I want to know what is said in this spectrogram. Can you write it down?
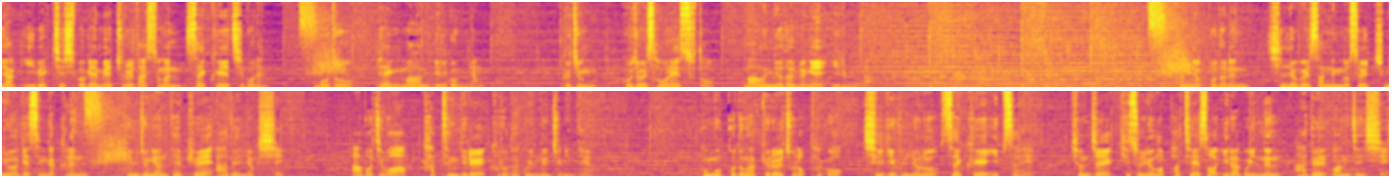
약 270억의 매출을 달성한 세크의 직원은 모두 147명. 그중 고졸 사원의 수도 48명에 이릅니다. 학력보다는 실력을 쌓는 것을 중요하게 생각하는 김종현 대표의 아들 역시 아버지와 같은 길을 걸어가고 있는 중인데요. 공업고등학교를 졸업하고 실기훈련 후 세크에 입사해 현재 기술 영업 파트에서 일하고 있는 아들 왕진 씨.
